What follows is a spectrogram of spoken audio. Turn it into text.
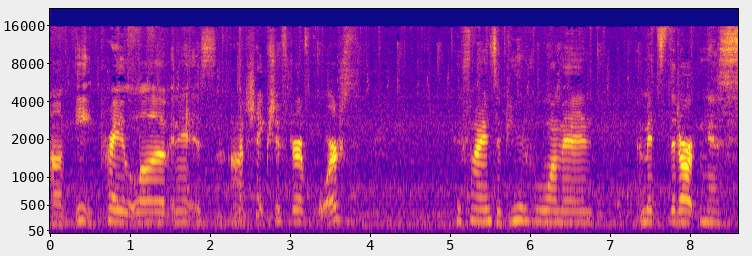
Um, Eat, Prey, Love and it is a shapeshifter of course who finds a beautiful woman amidst the darkness.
